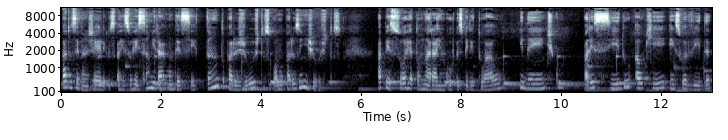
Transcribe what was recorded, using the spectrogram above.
Para os evangélicos, a ressurreição irá acontecer tanto para os justos como para os injustos. A pessoa retornará em um corpo espiritual idêntico, parecido ao que em sua vida,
